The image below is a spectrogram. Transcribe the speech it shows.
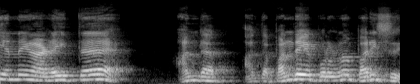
என்னை அழைத்த அந்த அந்த பந்தய பொருள்னா பரிசு.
